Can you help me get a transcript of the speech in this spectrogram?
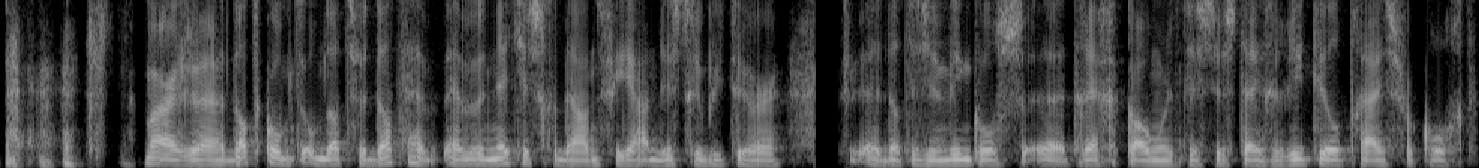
maar eh, dat komt omdat we dat heb- hebben we netjes gedaan via een distributeur. Eh, dat is in winkels eh, terechtgekomen. Het is dus tegen retailprijs verkocht.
